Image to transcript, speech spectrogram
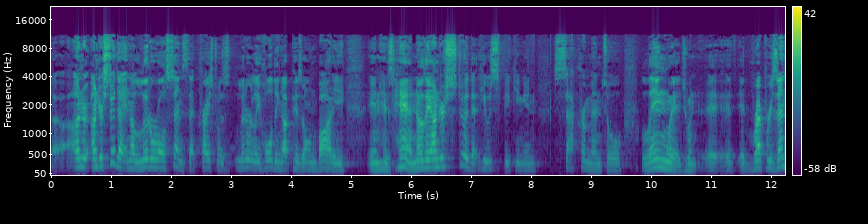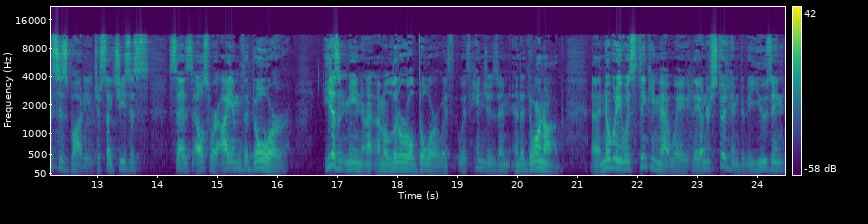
uh, under, understood that in a literal sense, that Christ was literally holding up his own body in his hand. No, they understood that he was speaking in sacramental language when it, it, it represents his body, just like Jesus says elsewhere, I am the door. He doesn't mean I'm a literal door with, with hinges and, and a doorknob. Uh, nobody was thinking that way. They understood him to be using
